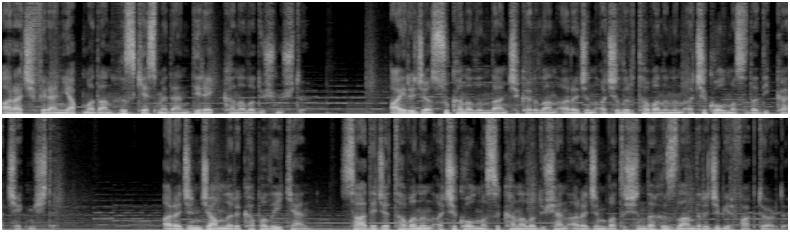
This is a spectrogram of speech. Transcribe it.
araç fren yapmadan hız kesmeden direkt kanala düşmüştü. Ayrıca su kanalından çıkarılan aracın açılır tavanının açık olması da dikkat çekmişti. Aracın camları kapalıyken sadece tavanın açık olması kanala düşen aracın batışında hızlandırıcı bir faktördü.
